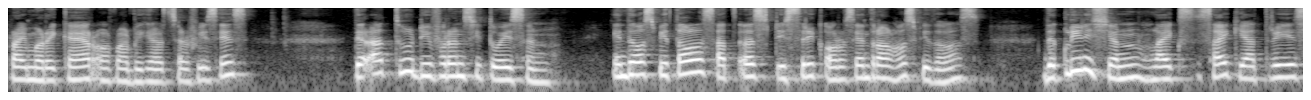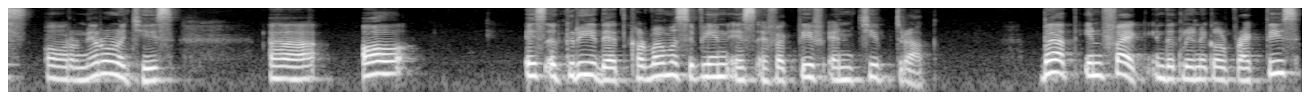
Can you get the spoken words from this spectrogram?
primary care or public health services. There are two different situations. In the hospital, such as district or central hospitals, the clinician, like psychiatrists or neurologists, uh, all is agree that carbamazepine is effective and cheap drug. But in fact, in the clinical practice,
